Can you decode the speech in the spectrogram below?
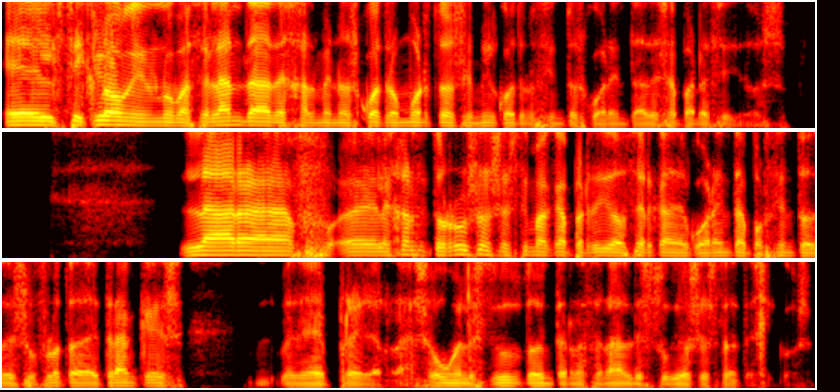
El ciclón en Nueva Zelanda deja al menos cuatro muertos y 1.440 desaparecidos. El ejército ruso se estima que ha perdido cerca del 40% de su flota de tranques de preguerra, según el Instituto Internacional de Estudios Estratégicos.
